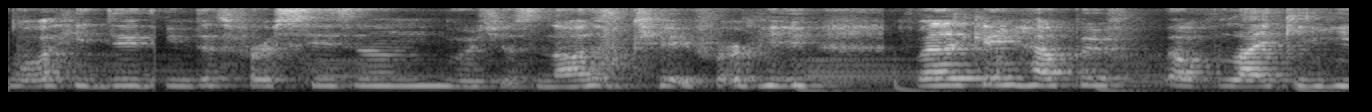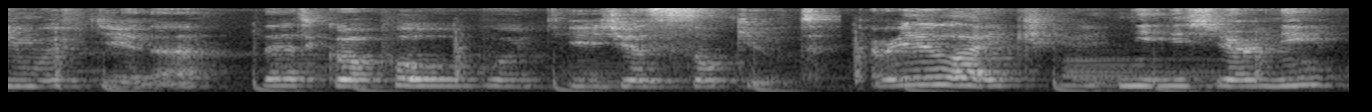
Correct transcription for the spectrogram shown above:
what he did in this first season, which is not okay for me. But I can't help it of liking him with Gina. That couple would, is just so cute. I really like Nini's journey,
